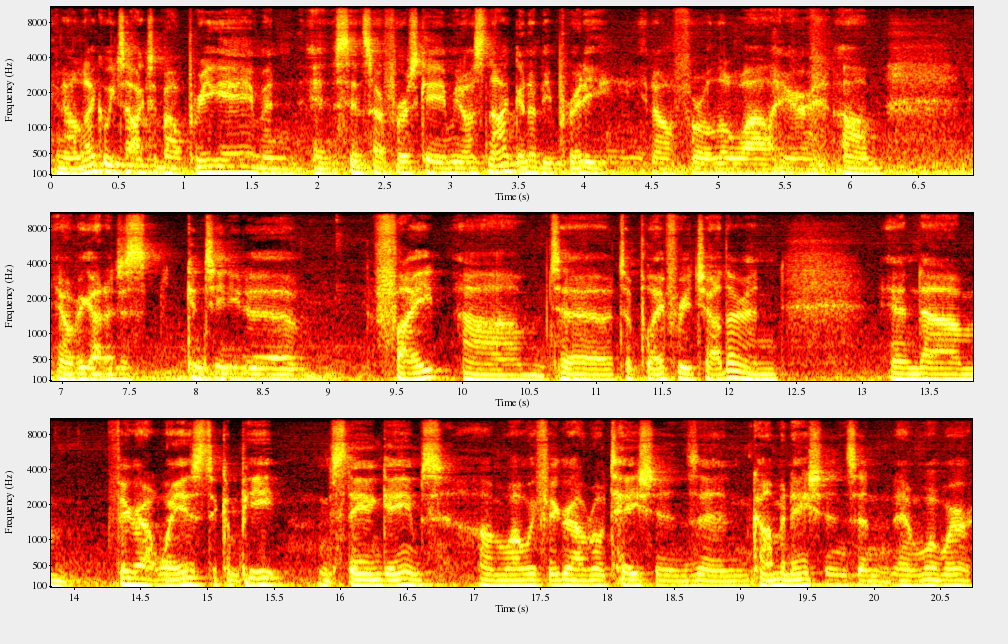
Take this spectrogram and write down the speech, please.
you know, like we talked about pregame and, and since our first game, you know, it's not going to be pretty, you know, for a little while here. Um, you know, we got to just continue to fight, um, to, to play for each other and, and um, figure out ways to compete and stay in games um, while we figure out rotations and combinations and, and what we're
